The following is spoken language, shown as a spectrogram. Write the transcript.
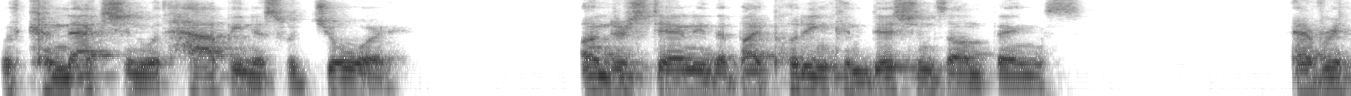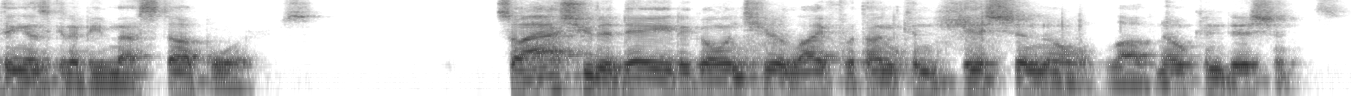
with connection, with happiness, with joy, understanding that by putting conditions on things, everything is going to be messed up, warriors. So I ask you today to go into your life with unconditional love, no conditions,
